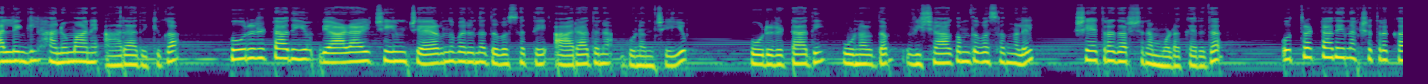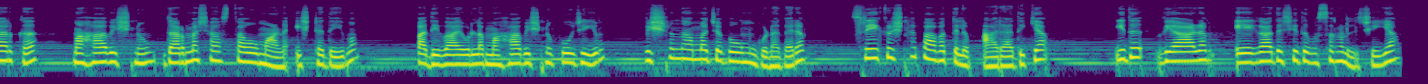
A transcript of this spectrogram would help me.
അല്ലെങ്കിൽ ഹനുമാനെ ആരാധിക്കുക പൂരുരുട്ടാതിയും വ്യാഴാഴ്ചയും ചേർന്നു വരുന്ന ദിവസത്തെ ആരാധന ഗുണം ചെയ്യും. പൂരുരുട്ടാതി പുണർദം വിശാഖം ദിവസങ്ങളിൽ ക്ഷേത്രദർശനം മുടക്കരുത്. ഉത്രട്ടാതി നക്ഷത്രക്കാർക്ക് മഹാവിഷ്ണുവും ധർമ്മശാസ്താവുമാണ് ഇഷ്ടദൈവം. പതിവായുള്ള മഹാവിഷ്ണു പൂജയും വിഷ്ണുനാമ ജപവും ഗുണകരം ശ്രീകൃഷ്ണ പാവത്തിലും ആരാധിക്കാം. ഇത് വ്യാഴം ഏകാദശി ദിവസങ്ങളിൽ ചെയ്യാം.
